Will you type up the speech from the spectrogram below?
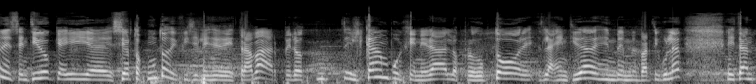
en el sentido que hay eh, ciertos puntos difíciles de destrabar, pero el campo en general, los productores, las entidades en, en particular, están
